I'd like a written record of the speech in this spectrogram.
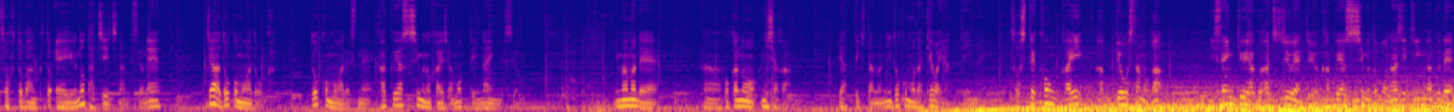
ソフトバンクと au の立ち位置なんですよね。じゃあドコモはどうか。ドコモはですね格安 SIM の会社は持っていないんですよ。今まであ他の2社がやってきたのにドコモだけはやっていない。そして今回発表したのが2980円という格安 SIM と同じ金額で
